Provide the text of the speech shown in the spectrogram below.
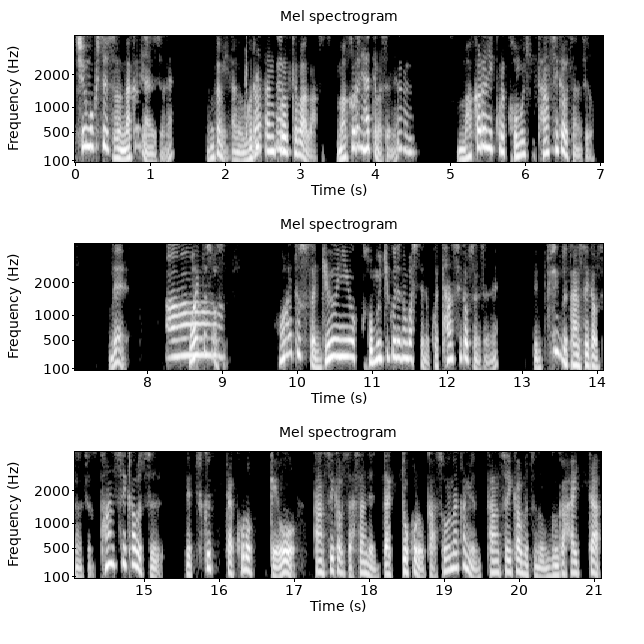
注目してるとその中身なんですよね。中身、あの、グラタンコロッうん。ケバーガー。マカロニ入ってますよね。うん。マカロニこれ小麦、炭水化物なんですよ。で、ホワイトソース。ホワイトソースは牛乳を小麦粉で伸ばしてるの。これ炭水化物なんですよね。で全部炭水化物なんですよ。炭水化物で作ったコロッケを炭水化物で挟んでるだどころか、その中身の炭水化物の具が入った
